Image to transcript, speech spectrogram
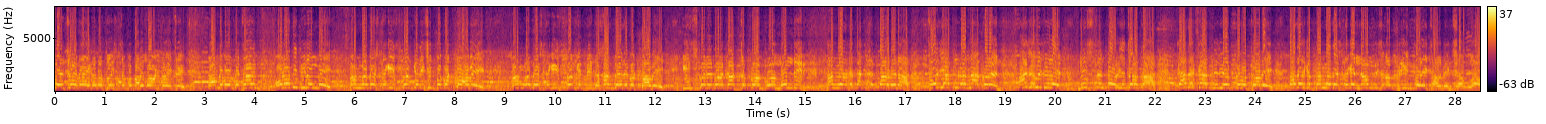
পরিচয় দেয় কথা সুইষ্টভাবে প্রমাণিত হয়েছে। তা আমরা বলতে চাই অনতি বিলম্বে বাংলাদেশ থেকে ইস্কনকে নিষিদ্ধ করতে হবে। বাংলাদেশ থেকে ইস্কনকে দেশান্তরিত করতে হবে। ইস্কনের কোনো কার্যক্রম, কোনো মন্দির বাংলাদেশে থাকতে পারবে না। যদি আপনারা না করেন, আগামী দিনে মুসলিম তৌহিদ জনতা কাঁধে কাঁধ মিলিয়ে ঐক্য করতে হবে। তাদেরকে বাংলাদেশ থেকে নাম বিছানা প্রিন্ট করে ছাড়বে ইনশাআল্লাহ।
